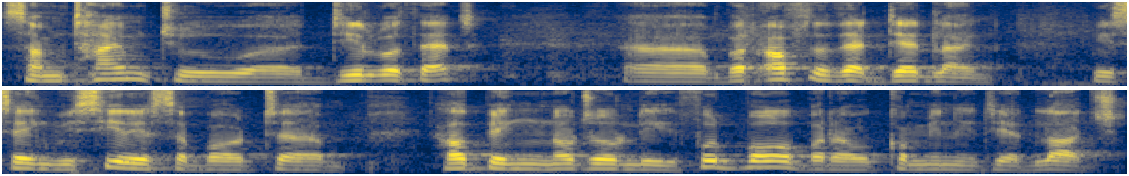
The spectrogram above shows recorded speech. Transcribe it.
some time to uh, deal with that. Uh, but after that deadline, we're saying we're serious about uh, helping not only football but our community at large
